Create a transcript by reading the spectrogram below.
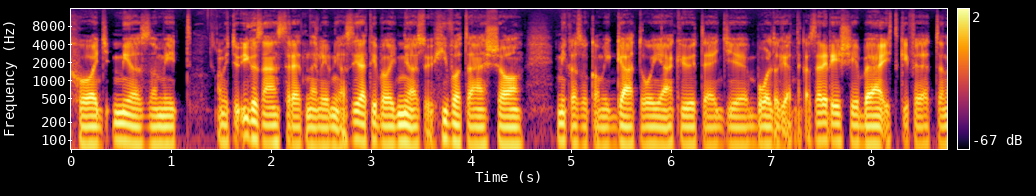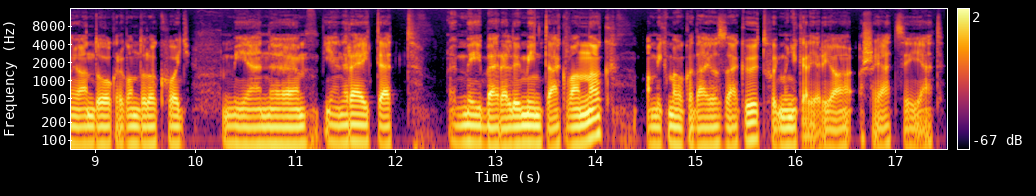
hogy mi az, amit amit ő igazán szeretne elérni az életébe, hogy mi az ő hivatása, mik azok, amik gátolják őt egy boldog életnek az elérésébe. Itt kifejezetten olyan dolgokra gondolok, hogy milyen uh, ilyen rejtett, mélyberelő minták vannak, amik megakadályozzák őt, hogy mondjuk elérje a, a saját célját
